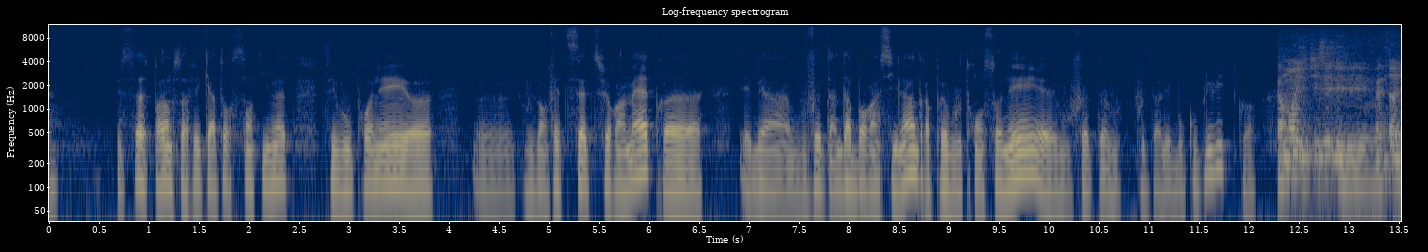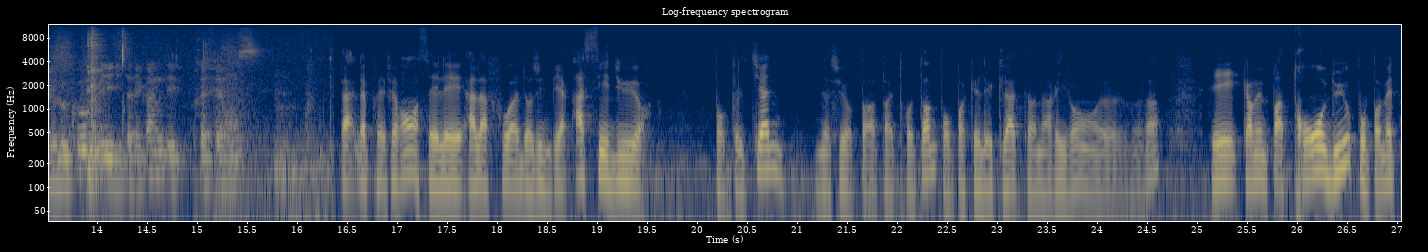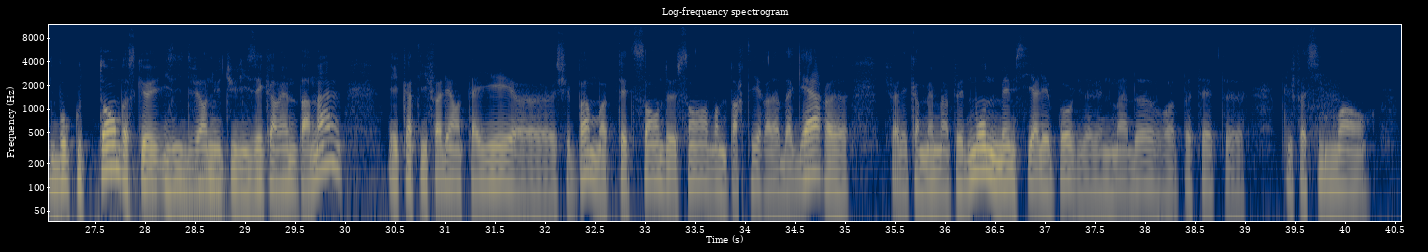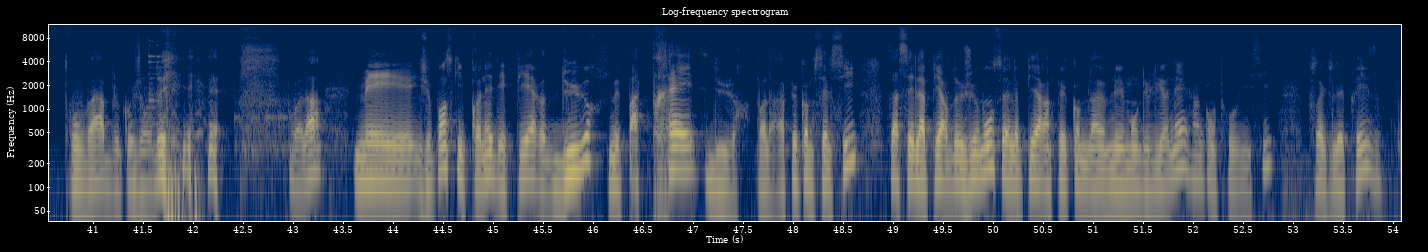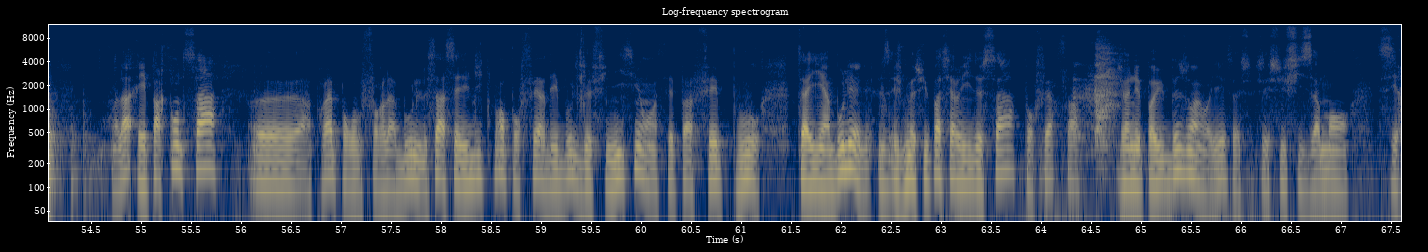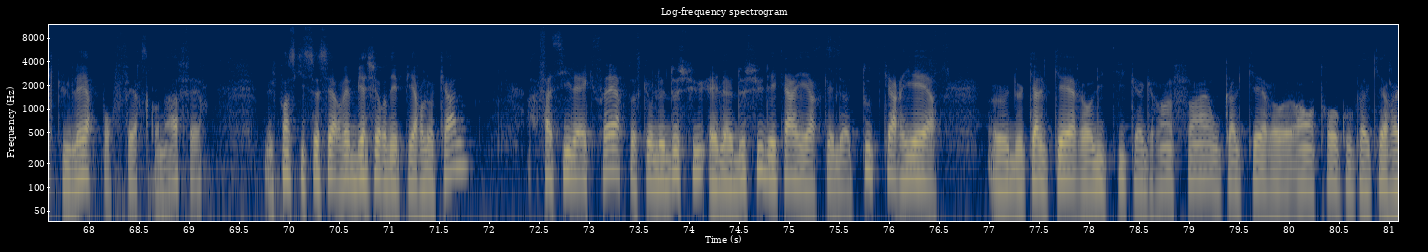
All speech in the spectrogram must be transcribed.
Ça, par exemple, ça fait 14 cm. Si vous prenez euh, vous en faites 7 sur un mètre, euh, eh bien, vous faites d'abord un cylindre, après vous tronçonnez, vous, faites, vous, allez beaucoup plus vite. Quoi. Vraiment, ils utilisaient les matériaux locaux, mais ils avaient quand même des préférences bah, La préférence, elle est à la fois dans une pierre assez dure pour qu'elle tienne, bien sûr, pas, pas trop tendre, pour pas qu'elle éclate en arrivant, euh, voilà. et quand même pas trop dure pour pas mettre beaucoup de temps, parce qu'ils devaient en utiliser quand même pas mal. Et quand il fallait en tailler, euh, je sais pas moi, peut-être 100, 200 avant de partir à la bagarre, euh, il fallait quand même un peu de monde, même si à l'époque, ils avaient une main-d'œuvre peut-être euh, plus facilement trouvable qu'aujourd'hui. voilà. Mais je pense qu'ils prenaient des pierres dures, mais pas très dures. Voilà, un peu comme celle-ci. Ça, c'est la pierre de Gemont, c'est la pierre un peu comme les monts du Lyonnais hein, qu'on trouve ici. C'est pour ça que je l'ai prise. Voilà. Et par contre, ça, euh, après, pour faire la boule, ça c'est uniquement pour faire des boules de finition. Hein. C'est pas fait pour tailler un boulet. Je me suis pas servi de ça pour faire ça. J'en ai pas eu besoin. Vous voyez, c'est suffisamment circulaire pour faire ce qu'on a à faire. Mais je pense qu'il se servait bien sûr des pierres locales, faciles à extraire parce que le dessus est le dessus des carrières, que toute carrière de calcaire lithique à grain fin ou calcaire euh, à entroque ou calcaire à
